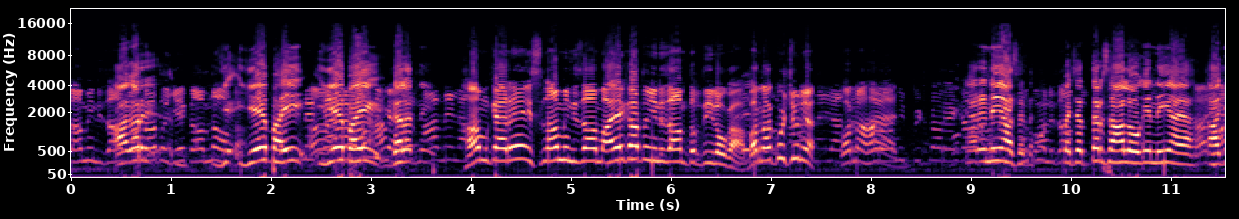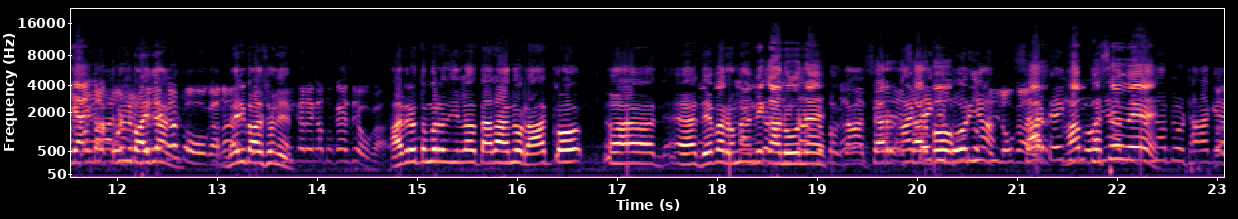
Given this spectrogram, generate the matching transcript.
अगर ये काम ना ये, होता। ये भाई ये भाई गलत नहीं। हम कह रहे हैं इस्लामी निज़ाम आएगा तो ये निज़ाम तब्दील होगा वरना कुछ नहीं वरना हर आदमी पिटता रहेगा। रहे नहीं आ सकता। पचहत्तर साल हो गए नहीं आया। आगे आएगा। भाईजान, तो मेरी बात सुने। करेगा तो कैसे होगा? हज़रत उमर रज़ी ताला रात को देवर हमी कानून है। सर सर वो सर हम फंसे हुए हैं।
